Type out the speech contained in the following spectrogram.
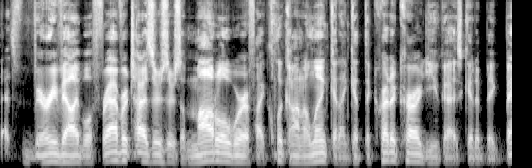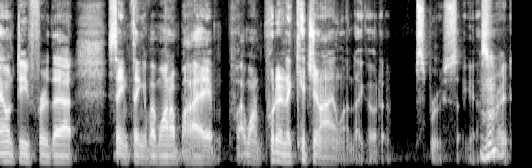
That's very valuable for advertisers. There's a model where if I click on a link and I get the credit card, you guys get a big bounty for that. Same thing if I want to buy, I want to put in a kitchen island, I go to Spruce, I guess, mm-hmm. right?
